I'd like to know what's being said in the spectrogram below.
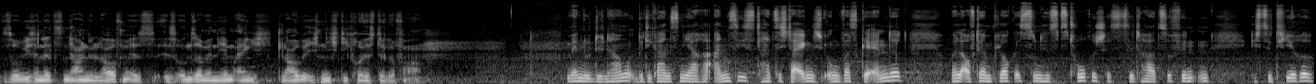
so wie es in den letzten Jahren gelaufen ist, ist unser Benehmen eigentlich, glaube ich, nicht die größte Gefahr. Wenn du Dynamo über die ganzen Jahre ansiehst, hat sich da eigentlich irgendwas geändert? Weil auf deinem Blog ist so ein historisches Zitat zu finden. Ich zitiere,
